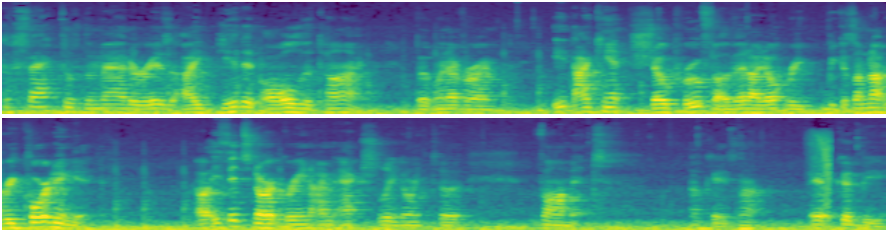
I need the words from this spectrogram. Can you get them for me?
the fact of the matter is, I get it all the time, but whenever I'm, it, I can't show proof of it. I don't re because I'm not recording it. Uh, if it's dark green, I'm actually going to vomit. Okay, it's not. It could be.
